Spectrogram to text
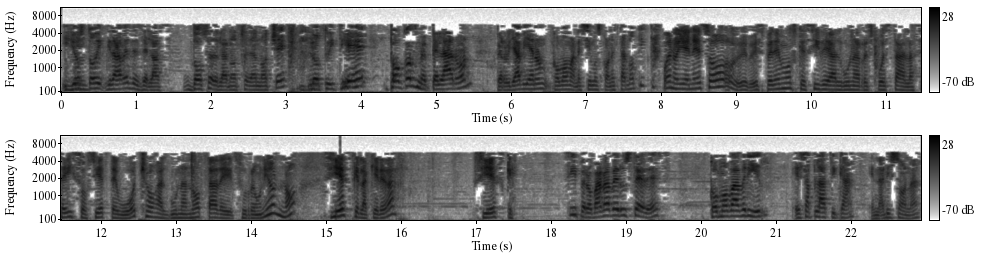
Y yo estoy grave desde las 12 de la noche de anoche. Lo tuiteé, pocos me pelaron, pero ya vieron cómo amanecimos con esta notita. Bueno, y en eso eh, esperemos que sí dé alguna respuesta a las seis o siete u ocho, alguna nota de su reunión, ¿no? Si es que la quiere dar. Si es que. Sí, pero van a ver ustedes cómo va a abrir esa plática en Arizona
